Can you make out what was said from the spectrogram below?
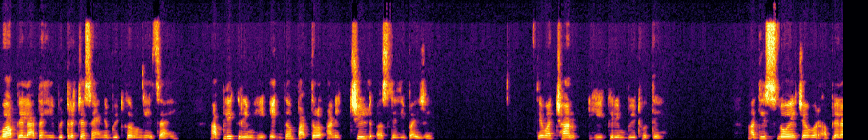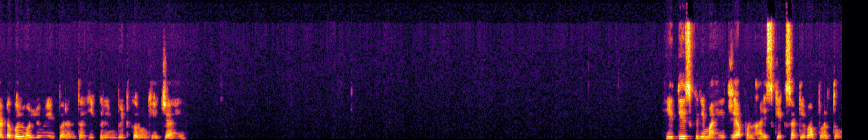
व आपल्याला आता हे बिटरच्या साह्याने बीट करून घ्यायचं आहे. आपली क्रीम ही एकदम पातळ आणि चिल्ड असलेली पाहिजे. तेव्हा छान ही क्रीम बीट होते. आधी स्लो याच्यावर आपल्याला डबल व्हॉल्यूम येईपर्यंत ही क्रीम बीट करून घ्यायची आहे. ही तीच क्रीम आहे जी आपण आईस केकसाठी वापरतो.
